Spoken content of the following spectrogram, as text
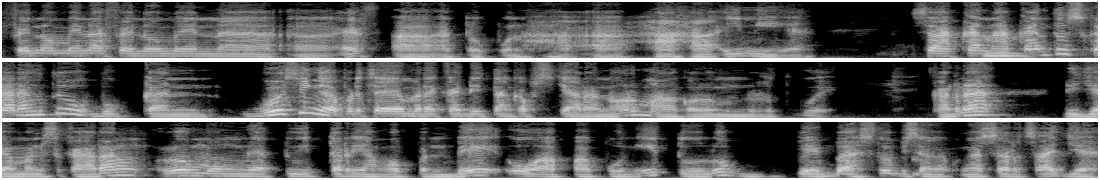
fenomena-fenomena eh, FA ataupun HA, HH ini ya, seakan-akan tuh sekarang tuh bukan, gue sih nggak percaya mereka ditangkap secara normal kalau menurut gue, karena di zaman sekarang lo mau ngeliat Twitter yang open BO apa pun itu, lo bebas, lo bisa nge-search saja.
